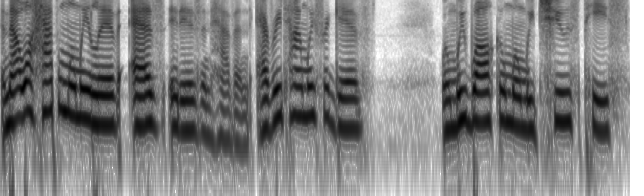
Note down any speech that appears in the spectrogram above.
And that will happen when we live as it is in heaven. Every time we forgive, when we welcome, when we choose peace,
